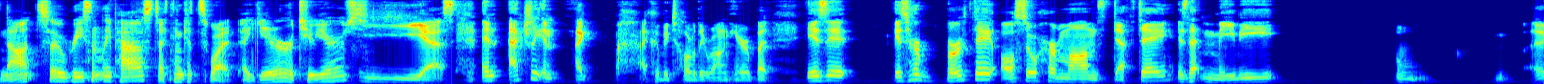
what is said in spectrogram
not so recently passed. I think it's what a year or two years. Yes, and actually, and I I could be totally wrong here, but is it is her birthday also her mom's death day? Is that maybe? Uh,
